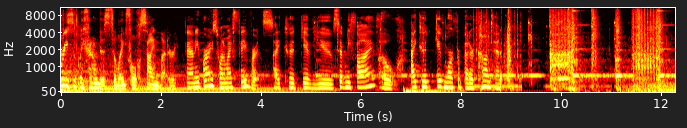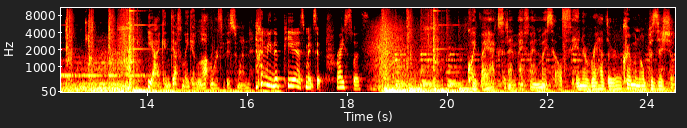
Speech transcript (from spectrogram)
Recently found this delightful sign letter. Fanny Brice, one of my favorites. I could give you 75. Oh, I could give more for better content. Yeah, I can definitely get a lot more for this one. I mean, the PS makes it priceless. Quite by accident, I find myself in a rather criminal position.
